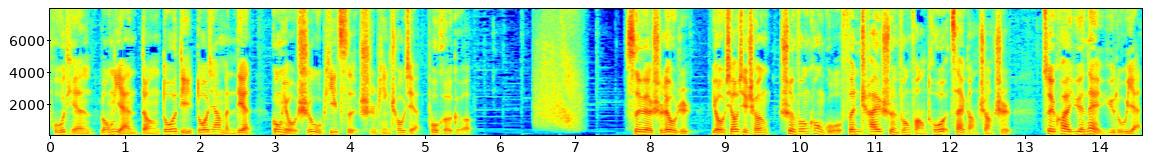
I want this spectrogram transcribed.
莆田、龙岩等多地多家门店，共有十五批次食品抽检不合格。四月十六日。有消息称，顺丰控股分拆顺丰房托在港上市，最快月内预路演，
